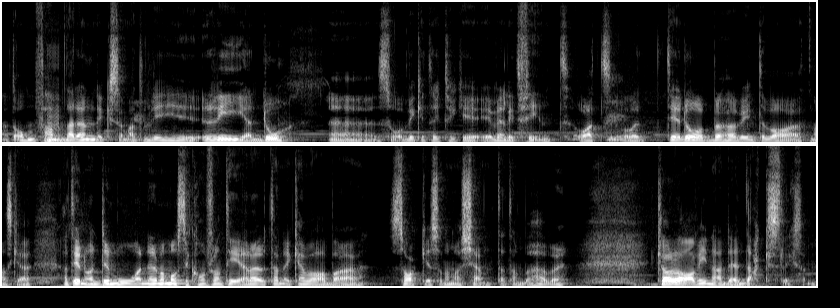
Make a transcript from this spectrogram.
Att omfamna mm. den liksom, att bli redo Eh, så, vilket jag tycker är väldigt fint. Och att, och det då behöver inte vara att, man ska, att det är några demoner man måste konfrontera, utan det kan vara bara saker som de har känt att de behöver klara av innan det är dags. Liksom.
